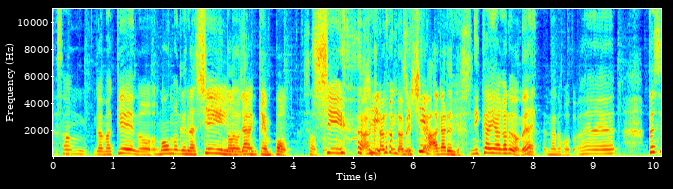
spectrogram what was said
たさんが負けの文句なしのじゃんけんポンそうそう C 上がるんだね。C は上がるんです。2回上がるのね、なるほどえー、私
